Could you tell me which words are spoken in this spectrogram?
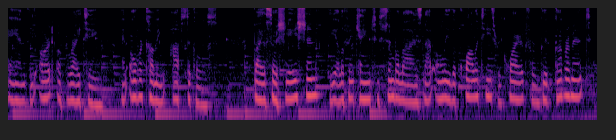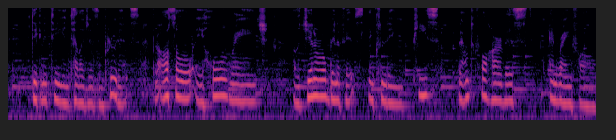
and the art of writing and overcoming obstacles. By association, the elephant came to symbolize not only the qualities required for good government, dignity, intelligence, and prudence, but also a whole range of general benefits, including peace, bountiful harvest, and rainfall.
